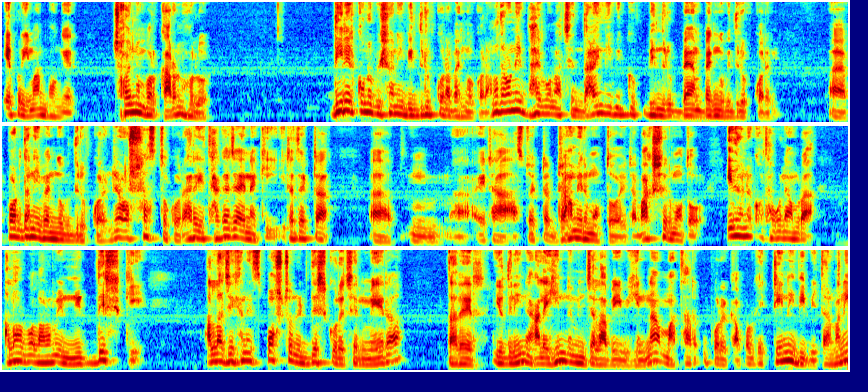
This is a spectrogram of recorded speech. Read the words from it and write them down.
এরপর ইমান ভঙ্গের ছয় নম্বর কারণ হলো, দিনের কোনো বিষয় নিয়ে বিদ্রুপ করা, ব্যঙ্গ করা। আমাদের অনেক ভাই বোন আছেন, দায় নিয়ে বিদ্রুপ ব্যঙ্গ বিদ্রুপ করেন। পর্দা নিয়ে ব্যঙ্গ বিদ্রুপ করেন। এটা অস্বাস্থ্যকর। আরে, থাকা যায় নাকি? এটা তো একটা এটা আস্ত একটা ড্রামের মতো, এটা বাক্সের মতো। এই ধরনের কথা বলে আমরা আল্লাহ আলমীর নির্দেশকে, আল্লাহ যেখানে স্পষ্ট নির্দেশ করেছেন, মেয়েরা তাদের ইউদিন আলহিন নামিন জালাবি ভিন্না মাথার উপরের কাপড়কে টেনে দিবি, তার মানে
